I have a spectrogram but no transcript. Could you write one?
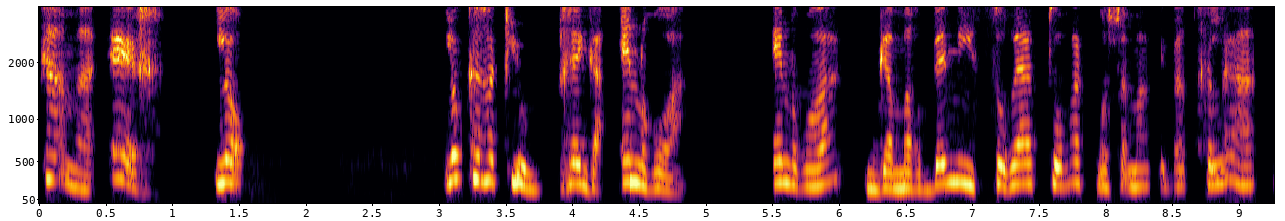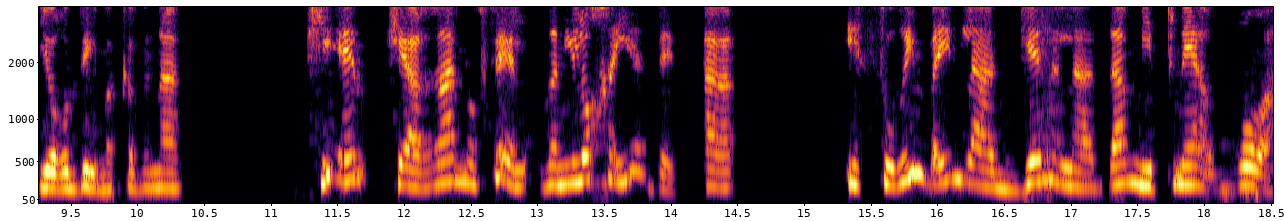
כמה, איך? לא. לא קרה כלום. רגע, אין רוע. אין רוע, גם הרבה מייסורי התורה, כמו שאמרתי בהתחלה, יורדים. הכוונה, כי אין, כי הרע נופל, אז אני לא חייבת. האיסורים באים להגן על האדם מפני הרוע.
